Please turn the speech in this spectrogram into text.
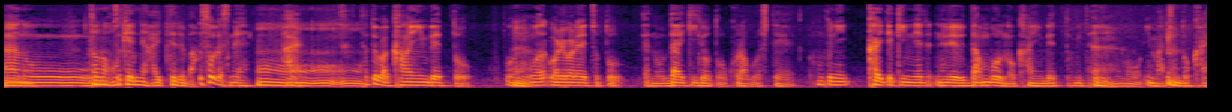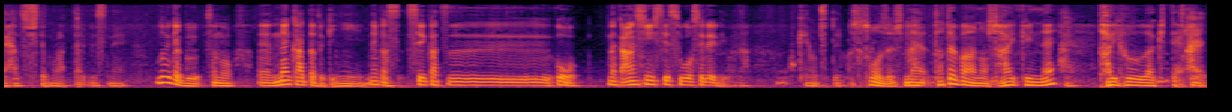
あのー、その保険に入ってれば。そうですね。はい。例えば簡易ベッド。うん、我々ちょっとあの大企業とコラボして本当に快適に寝れる段ボールの簡易ベッドみたいなものを今ちょっと開発してもらったりですね、うん、とにかくその何、えー、かあった時になんか生活をなんか安心して過ごせれるような保険をちょっと今。そうですね、例えばあの最近ね、はい、台風が来て、はい、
